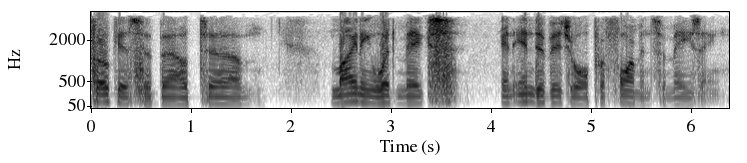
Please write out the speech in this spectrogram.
focus about um, mining what makes an individual performance amazing.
